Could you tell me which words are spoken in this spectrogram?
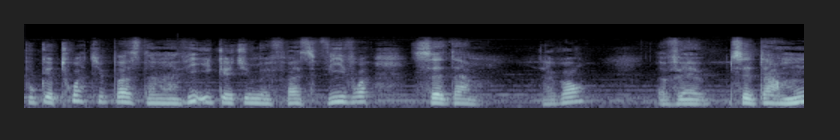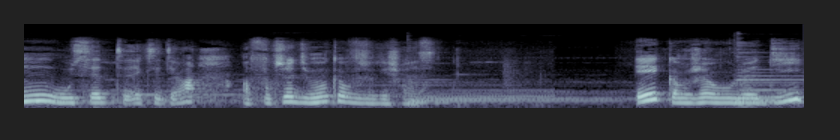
pour que toi tu passes dans ma vie et que tu me fasses vivre cet amour. D'accord? Enfin, cet amour ou cette, etc. En fonction du mot que vous aurez choisi. Et comme je vous le dis,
